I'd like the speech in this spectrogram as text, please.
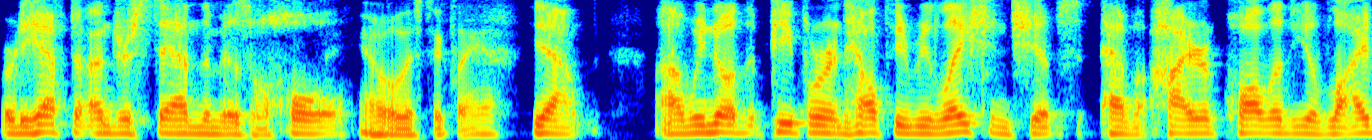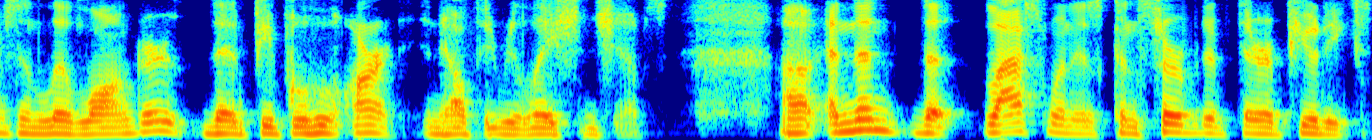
Or do you have to understand them as a whole? Yeah, holistically, yeah. Yeah. Uh, we know that people are in healthy relationships have a higher quality of lives and live longer than people who aren't in healthy relationships. Uh, and then the last one is conservative therapeutics.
